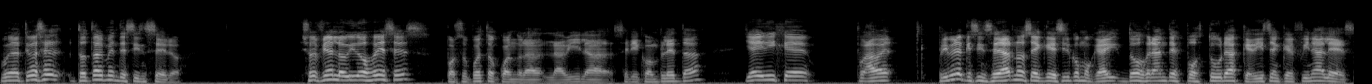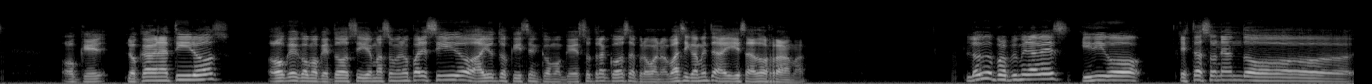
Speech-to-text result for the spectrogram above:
bueno, te voy a ser totalmente sincero. Yo al final lo vi dos veces, por supuesto cuando la, vi la serie completa, y ahí dije, a ver, primero que sincerarnos hay que decir como que hay dos grandes posturas que dicen que el final es o que lo cagan a tiros o que como que todo sigue más o menos parecido, hay otros que dicen como que es otra cosa, pero bueno, básicamente hay esas dos ramas. Lo veo por primera vez y digo, está sonando,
